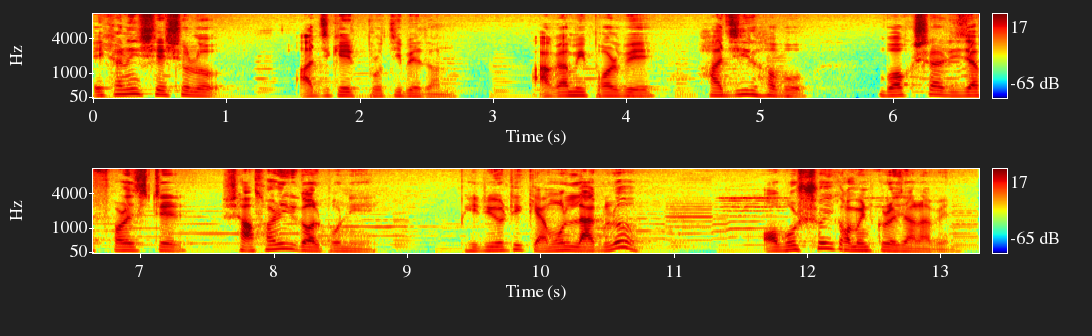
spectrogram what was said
এখানেই শেষ হলো আজকের প্রতিবেদন। আগামী পর্বে হাজির হব বক্সা রিজার্ভ ফরেস্টের সাফারির গল্প নিয়ে। ভিডিওটি কেমন লাগল? অবশ্যই কমেন্ট করে জানাবেন।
